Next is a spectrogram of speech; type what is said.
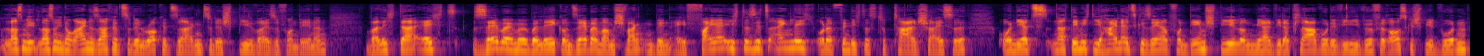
Lass mich, lass mich noch eine Sache zu den Rockets sagen, zu der Spielweise von denen, weil ich da echt selber immer überlege und selber immer am Schwanken bin, ey, feiere ich das jetzt eigentlich oder finde ich das total scheiße? Und jetzt, nachdem ich die Highlights gesehen habe von dem Spiel und mir halt wieder klar wurde, wie die Würfe rausgespielt wurden,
